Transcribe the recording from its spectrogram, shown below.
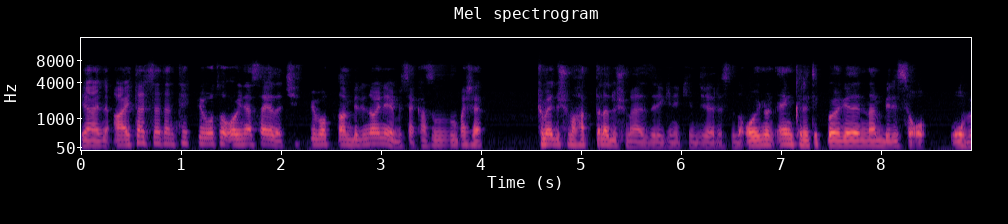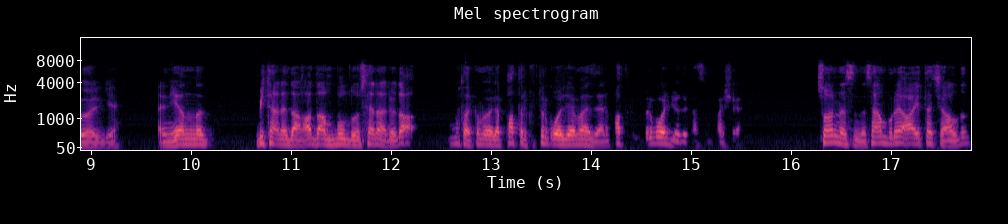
Yani Aytaç zaten tek pivotu oynasa ya da çift pivottan birini oynayabilse Kasımpaşa küme düşme hattına düşmezdi ligin ikinci yarısında. Oyunun en kritik bölgelerinden birisi o, o bölge. Yani yanına bir tane daha adam bulduğun senaryoda bu takım öyle patır kütür gol yemez yani. Patır kütür gol yiyordu Kasımpaşa. Sonrasında sen buraya Aytaç aldın.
